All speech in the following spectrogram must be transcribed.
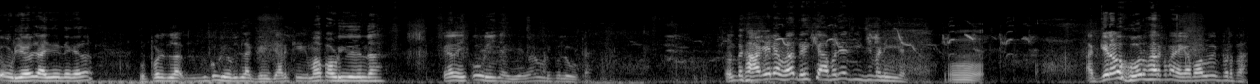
ਘੋੜੀਆਂ ਚਾਹੀਦੀਆਂ ਨੇ ਕਹਿੰਦਾ। ਉੱਪਰ ਲ- ਘੋੜੀਆਂ ਵਿੱਚ ਲੱਗ ਗਈ ਚੜ ਕੇ। ਮੈਂ ਪੌੜੀ ਦੇ ਦਿੰਦਾ। ਕਹਿੰਦਾ ਨਹੀਂ ਘੋੜੀਆਂ ਚਾਹੀਦੀਆਂ ਮੈਂ ਘੋੜੀ ਕੋ ਲੋਟ ਹੈ। ਹੁਣ ਦਿਖਾ ਕੇ ਲਿਆਵਾ ਦੇਖ ਕਿਆ ਵਧੀਆ ਚੀਜ਼ ਬਣੀ ਹੈ। ਹੂੰ। ਅੱਗੇ ਨਾਲ ਹੋਰ ਫ਼ਰਕ ਪਏਗਾ ਬਾਲ ਪੇਪਰ ਦਾ।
